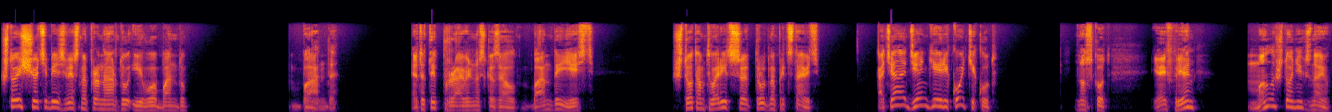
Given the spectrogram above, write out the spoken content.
Что еще тебе известно про Нарду и его банду? Банда. Это ты правильно сказал. Банды есть. Что там творится, трудно представить. Хотя деньги рекой текут. Но, Скотт, я и впрямь мало что о них знаю.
